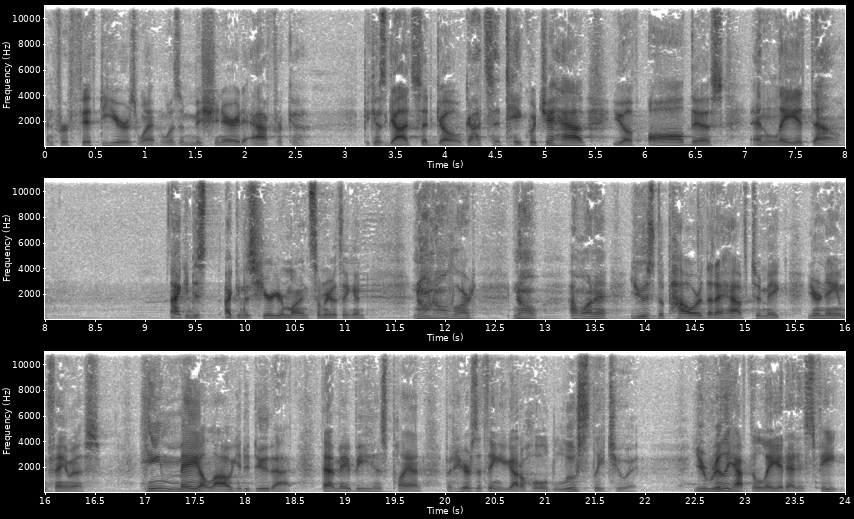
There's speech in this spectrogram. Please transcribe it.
and for 50 years went and was a missionary to Africa because God said, Go. God said, Take what you have, you have all this, and lay it down. I can just, I can just hear your mind. Some of you are thinking, No, no, Lord, no. I want to use the power that I have to make your name famous. He may allow you to do that. That may be his plan. But here's the thing you got to hold loosely to it. You really have to lay it at his feet.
